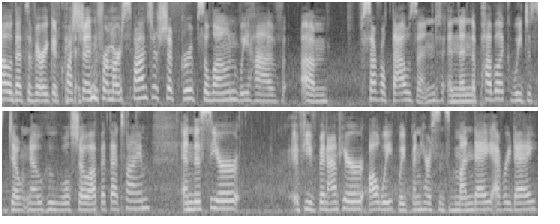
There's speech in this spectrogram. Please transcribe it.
Oh, that's a very good question. From our sponsorship groups alone, we have um, several thousand, and then the public, we just don't know who will show up at that time. And this year, if you've been out here all week, we've been here since Monday every day.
